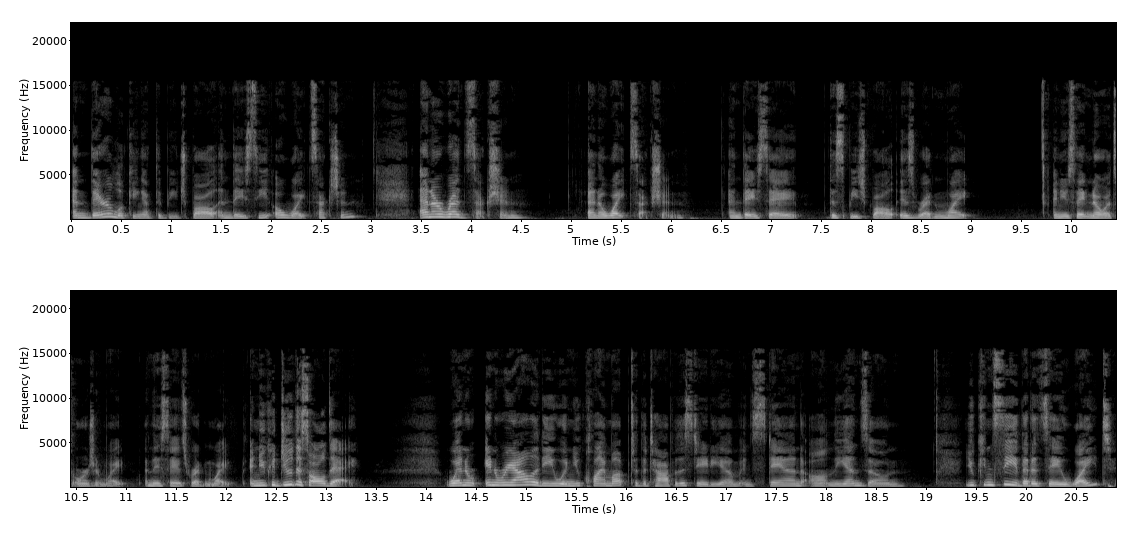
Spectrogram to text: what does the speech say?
and they're looking at the beach ball and they see a white section and a red section and a white section. And they say, This beach ball is red and white. And you say, No, it's orange and white. And they say it's red and white. And you could do this all day. When in reality, when you climb up to the top of the stadium and stand on the end zone, you can see that it's a white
